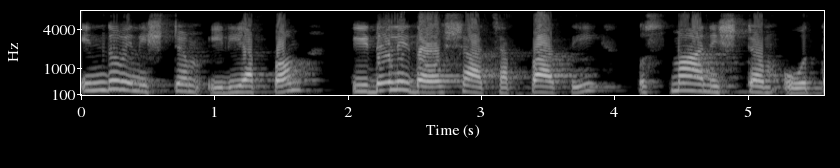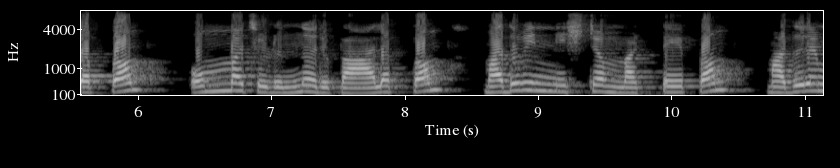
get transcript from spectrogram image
ഇന്ദുവിനിഷ്ടം ഇടിയപ്പം ഇഡലി ദോശ ചപ്പാത്തി ഉസ്മാനിഷ്ടം ഊത്തപ്പം ഉമ്മ ചുടുന്നൊരു പാലപ്പം മധുവിനിഷ്ടം വട്ടേപ്പം മധുരം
